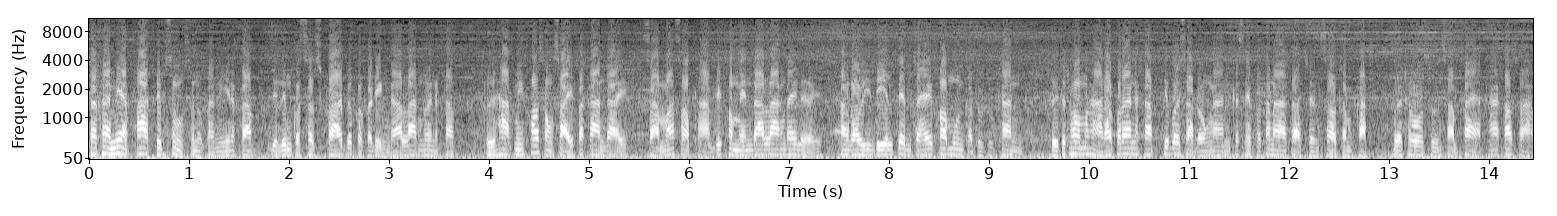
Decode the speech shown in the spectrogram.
ถ้าใครไม่อยากพลาดคลิปสนุกๆแบบนี้นะครับ อย่าลืมกด subscribe และกดกระดิ่งด้านล่างด้วยนะครับ หรือหากมีข้อสงสัยประการใด สามารถสอบถามที่คอมเมนต์ด้านล่างได้เลย ทางเรายินดีและเต็มใจให้ข้อมูลกับทุกๆท่าน หรือจะโทรมาหาเราก็ได้นะครับ ที่บริษัทโรงงานเกษตรพัฒนาจากเชิงเซาจำกัด เบอร์โทร 038 593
